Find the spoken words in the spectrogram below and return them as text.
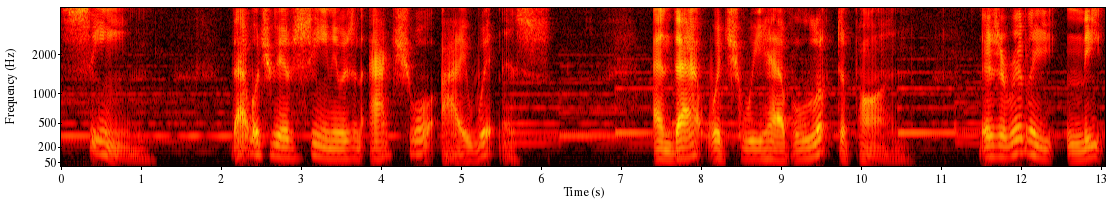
Seen that which we have seen, he was an actual eyewitness. And that which we have looked upon, there's a really neat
